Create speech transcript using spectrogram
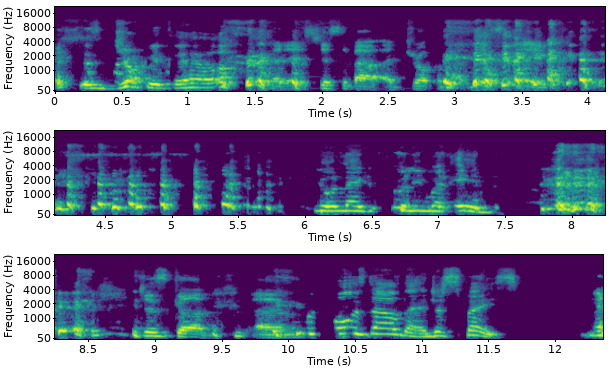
just drop into hell. but it's just about a drop about this big. your leg fully went in. Just gone. Um, What was down there? Just space. no,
